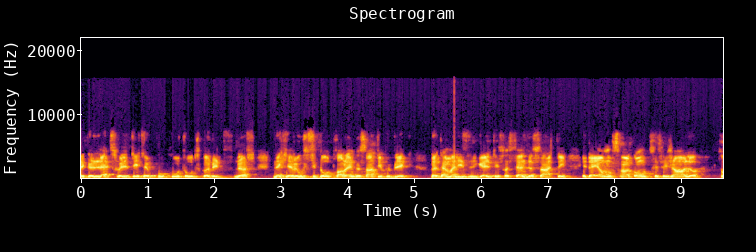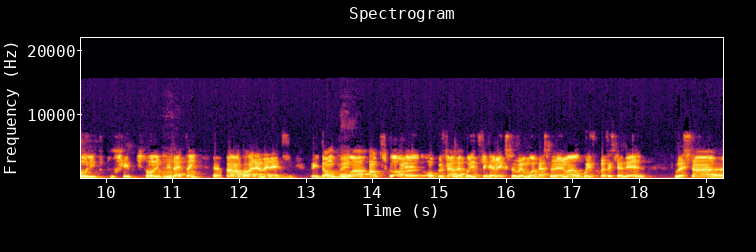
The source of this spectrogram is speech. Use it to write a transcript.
c'est que l'actualité était beaucoup autour du COVID-19, mais qu'il y avait aussi d'autres problèmes de santé publique, notamment les inégalités sociales de santé. Et d'ailleurs, on se rend compte que c'est ces gens-là qui sont les plus touchés qui sont les plus Mm. atteints euh, par rapport à la maladie. Et donc, Mais- moi, en tout cas, euh, on peut faire de la politique avec ça, mais moi, personnellement, au point de vue professionnel, je me sens euh,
